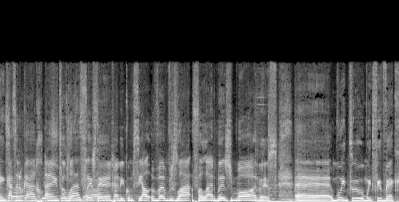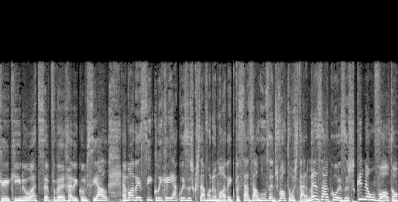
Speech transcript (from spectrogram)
Em casa, no carro, em todo lado, esta é a Rádio Comercial. Vamos lá falar das modas. Uh, muito, muito feedback aqui no WhatsApp da Rádio Comercial. A moda é cíclica e há coisas que estavam na moda e que passados alguns anos voltam a estar. Mas há coisas que não voltam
